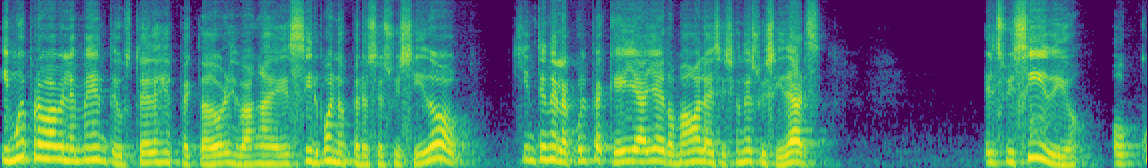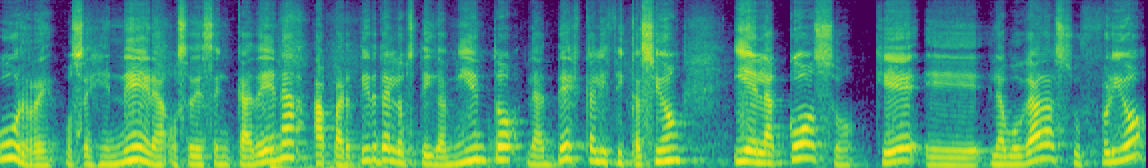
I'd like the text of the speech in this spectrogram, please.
Y muy probablemente ustedes espectadores van a decir, bueno, pero se suicidó. ¿Quién tiene la culpa que ella haya tomado la decisión de suicidarse? El suicidio ocurre o se genera o se desencadena a partir del hostigamiento, la descalificación y el acoso que eh, la abogada sufrió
